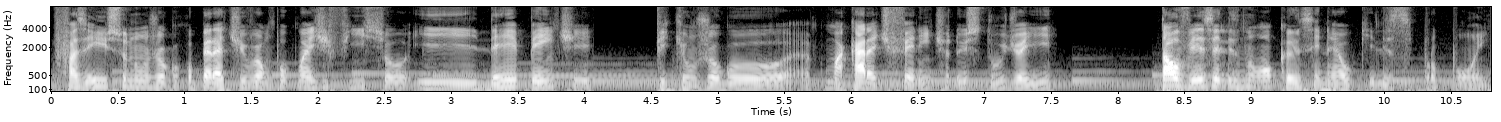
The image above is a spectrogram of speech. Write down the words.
fazer isso num jogo cooperativo é um pouco mais difícil e de repente fique um jogo com uma cara diferente do estúdio aí. Talvez eles não alcancem, né, o que eles propõem.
